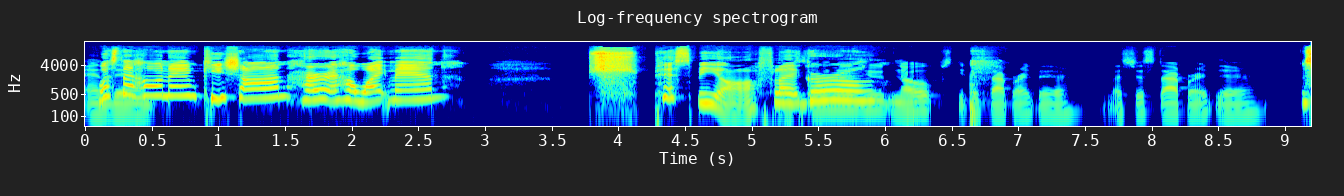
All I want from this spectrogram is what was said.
And what's that whole name? Keyshawn, her and her white man. Psh, pissed me off. Like, as girl, you- nope. You can stop right there. Let's just stop right there.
